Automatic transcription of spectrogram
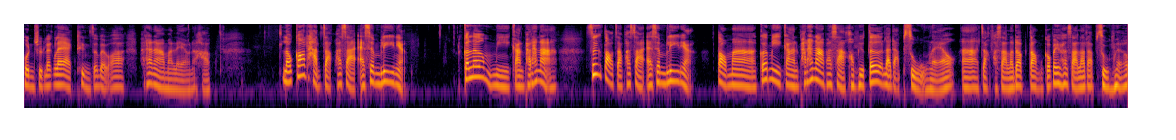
คนชุดแรก ๆ ถึงจะแบบว่าพัฒนามาแล้วนะครับ แล้วก็ถัดจากภาษา assembly เนี่ยก็เริ่มมีการพัฒนา ซึ่งต่อจากภาษา assembly เนี่ย ต่อมาก็มีการพัฒนาภาษาคอมพิวเตอร์ระดับสูงแล้วาจากภาษาระดับต่ำก็ไปภาษาระดับสูงแล้ว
